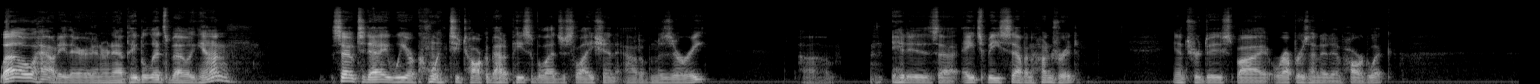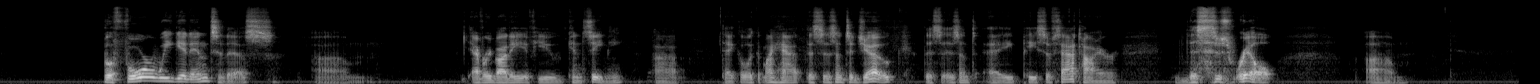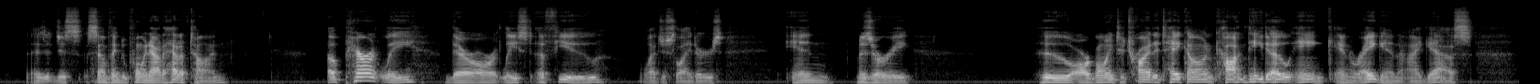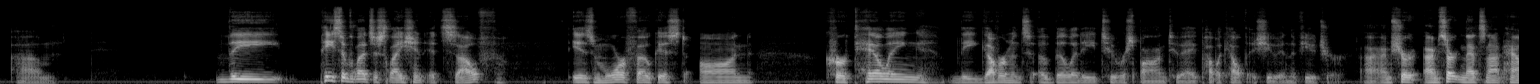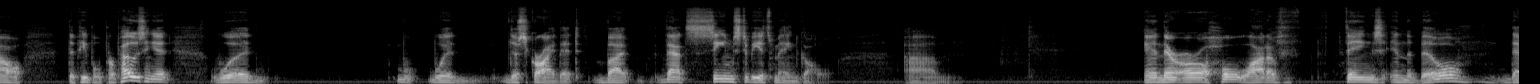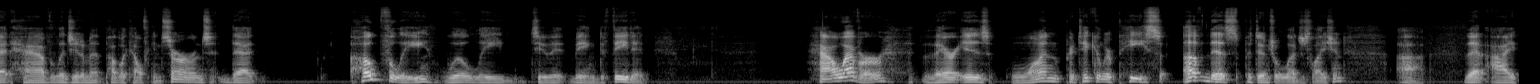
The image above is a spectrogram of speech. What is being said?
Well, howdy there, Internet people. It's Beau again. So, today we are going to talk about a piece of legislation out of Missouri. Um, it is uh, HB 700, introduced by Representative Hardwick. Before we get into this, um, everybody, if you can see me, uh, take a look at my hat. This isn't a joke, this isn't a piece of satire, this is real. Um, just something to point out ahead of time. Apparently, there are at least a few legislators in Missouri who are going to try to take on Cognito Inc. and Reagan, I guess. Um, the piece of legislation itself is more focused on curtailing the government's ability to respond to a public health issue in the future. I'm sure I'm certain that's not how the people proposing it would would describe it, but that seems to be its main goal. Um, and there are a whole lot of things in the bill that have legitimate public health concerns that hopefully will lead to it being defeated. However, there is one particular piece of this potential legislation uh, that I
